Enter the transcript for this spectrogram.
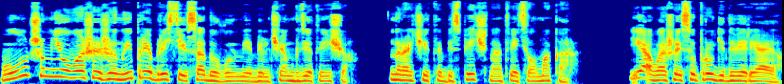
«Лучше мне у вашей жены приобрести садовую мебель, чем где-то еще», — нарочито беспечно ответил Макар. «Я вашей супруге доверяю.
